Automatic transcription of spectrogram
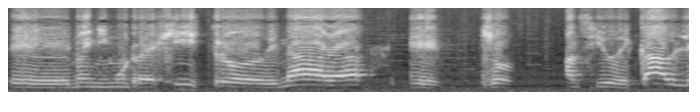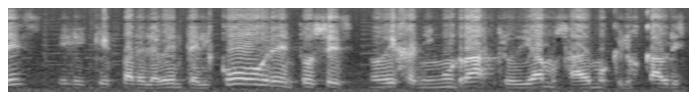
eh, no hay ningún registro de nada. Eh, han sido de cables, eh, que es para la venta del cobre, entonces no deja ningún rastro, digamos, sabemos que los cables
